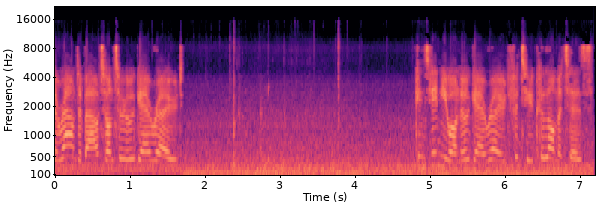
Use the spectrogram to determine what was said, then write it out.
The roundabout onto Uge Road. Continue on Uge Road for 2 kilometers.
